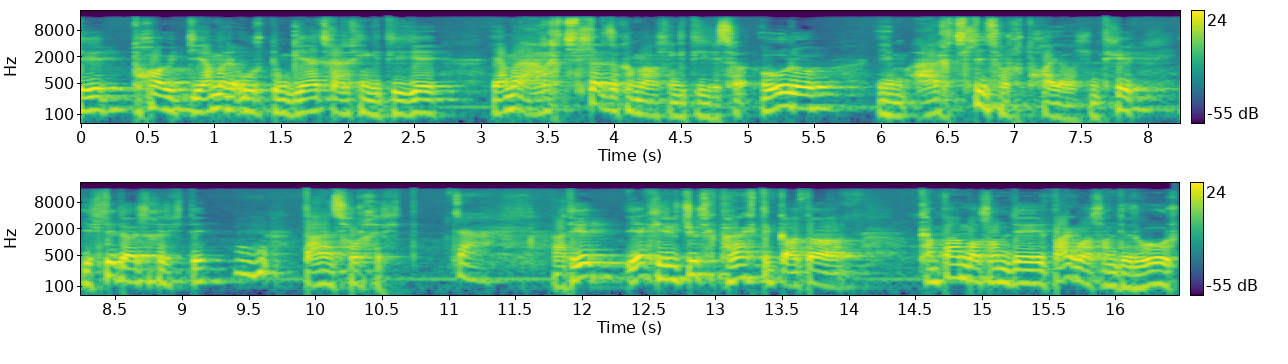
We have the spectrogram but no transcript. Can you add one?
Тэгээд тухайн үед ямар үр дүнг яаж гаргах юм гэдгийгээ ямар аргачлалаар зохион байгуулах юм гэдгийг өөрөө ийм аргачлалын сурах тухай явуулна. Тэгэхээр эхлээд ойлгох хэрэгтэй. Дараа нь сурах хэрэгтэй. За. А тэгээд яг хэрэгжүүлэх практик одоо компани болгон дээр, баг болгон дээр өөр.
